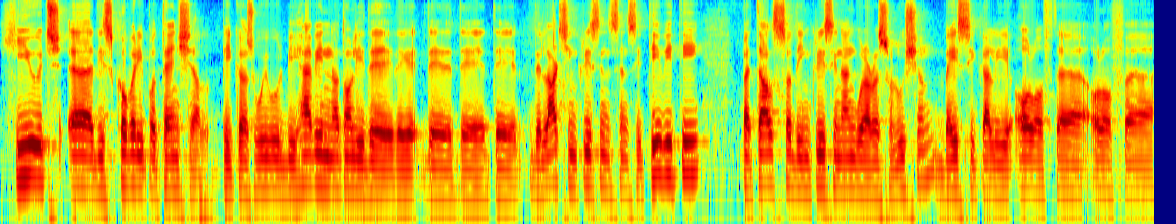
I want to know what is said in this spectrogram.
huge uh, discovery potential because we will be having not only the, the, the, the, the large increase in sensitivity, but also the increase in angular resolution. Basically, all of the, all of, uh,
